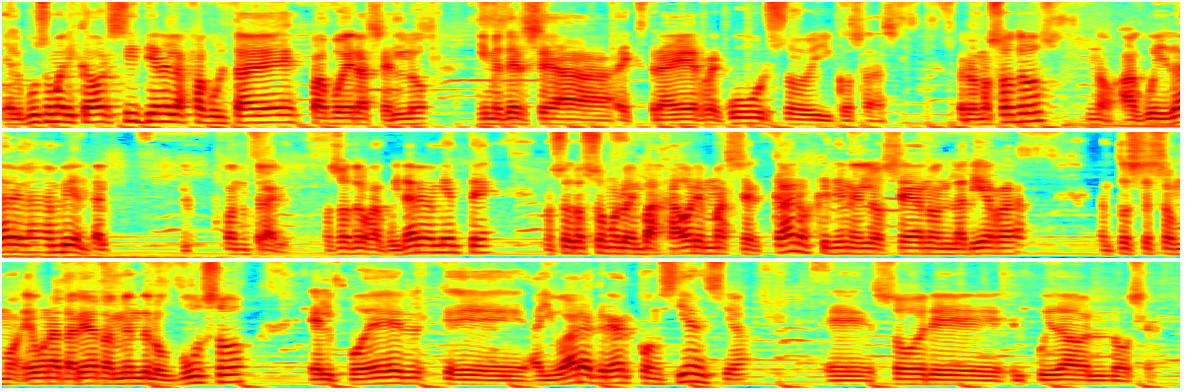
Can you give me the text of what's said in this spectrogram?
el buzo mariscador sí tiene las facultades para poder hacerlo y meterse a extraer recursos y cosas así. Pero nosotros, no, a cuidar el ambiente, al contrario. Nosotros a cuidar el ambiente, nosotros somos los embajadores más cercanos que tiene el océano en la Tierra. Entonces somos, es una tarea también de los buzos el poder eh, ayudar a crear conciencia eh, sobre el cuidado del océano.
